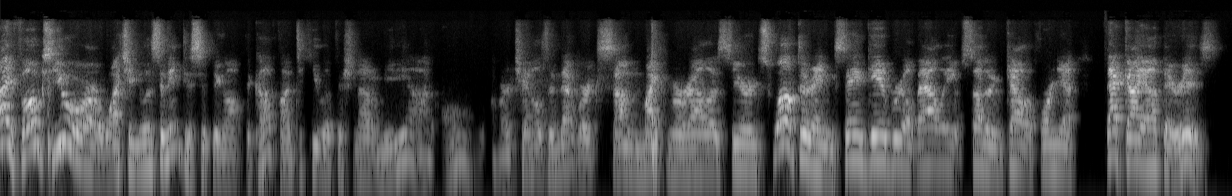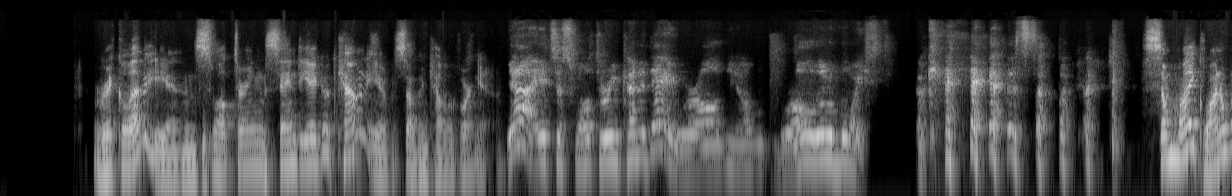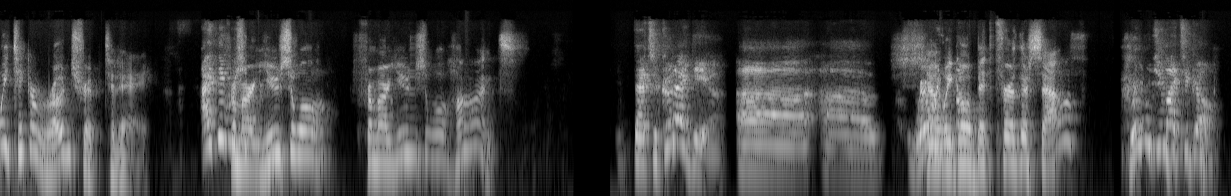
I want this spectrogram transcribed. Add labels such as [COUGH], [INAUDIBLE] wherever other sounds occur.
Hi, folks. You are watching, listening to Sipping Off the Cuff on Tequila Aficionado Media on all of our channels and networks. I'm Mike Morales here in sweltering San Gabriel Valley of Southern California. That guy out there is Rick Levy in sweltering San Diego County of Southern California. Yeah, it's a sweltering kind of day. We're all, you know, we're all a little moist. [LAUGHS] Okay. so, so, Mike, why don't we take a road trip today? I think from our usual from our usual haunts. That's a good idea. Uh, uh, Shall we go? a bit further south? Where would you like to go?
